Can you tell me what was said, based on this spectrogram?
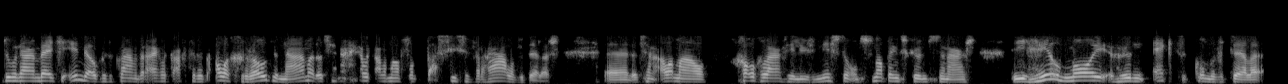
toen we daar een beetje indoken, toen kwamen we er eigenlijk achter dat alle grote namen, dat zijn eigenlijk allemaal fantastische verhalenvertellers. Uh, dat zijn allemaal goochelaars, illusionisten, ontsnappingskunstenaars, die heel mooi hun act konden vertellen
